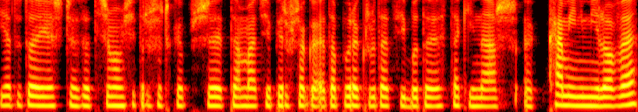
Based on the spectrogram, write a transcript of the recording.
Ja tutaj jeszcze zatrzymam się troszeczkę przy temacie pierwszego etapu rekrutacji, bo to jest taki nasz kamień milowy,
